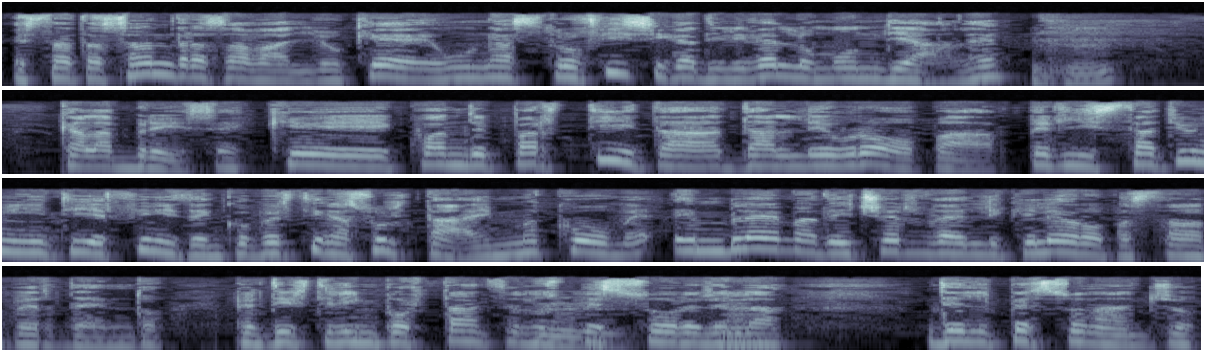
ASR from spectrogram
è stata Sandra Savaglio, che è un'astrofisica di livello mondiale, Mhm. Calabrese, che quando è partita dall'Europa per gli Stati Uniti è finita in copertina sul Time come emblema dei cervelli che l'Europa stava perdendo, per dirti l'importanza e lo Mm, spessore certo. della- del personaggio.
